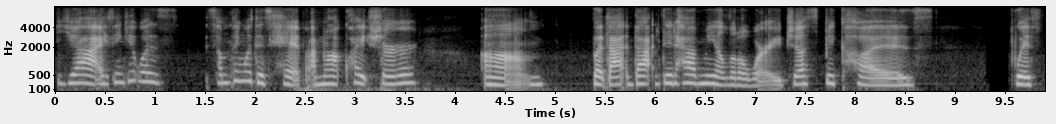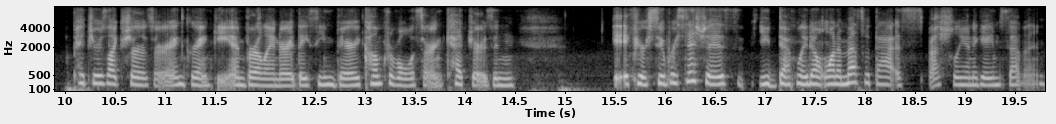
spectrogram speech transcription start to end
Yeah, I think it was something with his hip. I'm not quite sure, um, but that that did have me a little worried just because with pitchers like Scherzer and Greinke and Verlander, they seem very comfortable with certain catchers and if you're superstitious, you definitely don't want to mess with that, especially in a game seven.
